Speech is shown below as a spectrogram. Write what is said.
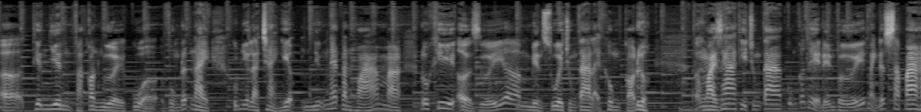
uh, thiên nhiên và con người của vùng đất này cũng như là trải nghiệm những nét văn hóa mà đôi khi ở dưới uh, miền xuôi chúng ta lại không có được. Uh, ngoài ra thì chúng ta cũng có thể đến với mảnh đất Sapa.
